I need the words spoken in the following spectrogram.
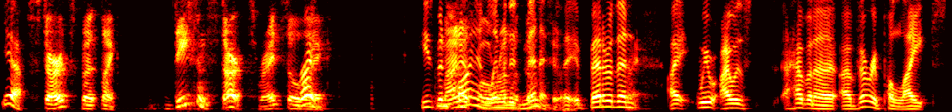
Yeah. starts, but like decent starts, right? So Right. like He's been fine in limited minutes. Better than Right. I we I was having a, a very polite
